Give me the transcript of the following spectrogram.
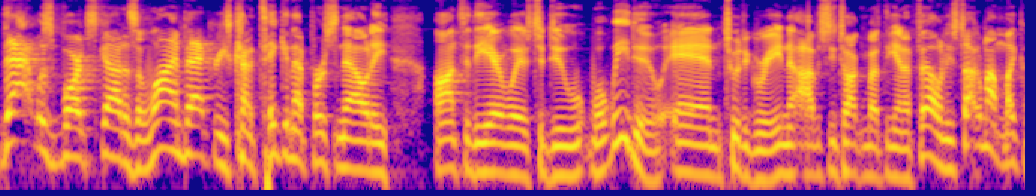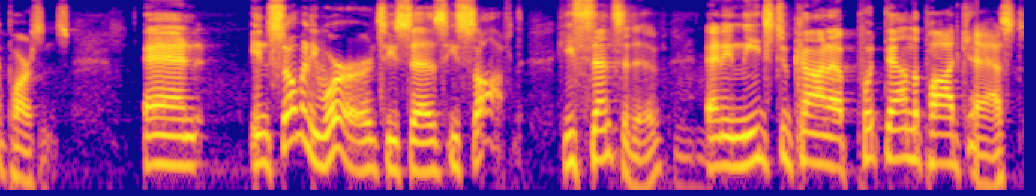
That was Bart Scott as a linebacker. He's kind of taking that personality onto the airwaves to do what we do, and to a degree. And obviously, talking about the NFL, and he's talking about Micah Parsons. And in so many words, he says he's soft, he's sensitive, and he needs to kind of put down the podcast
